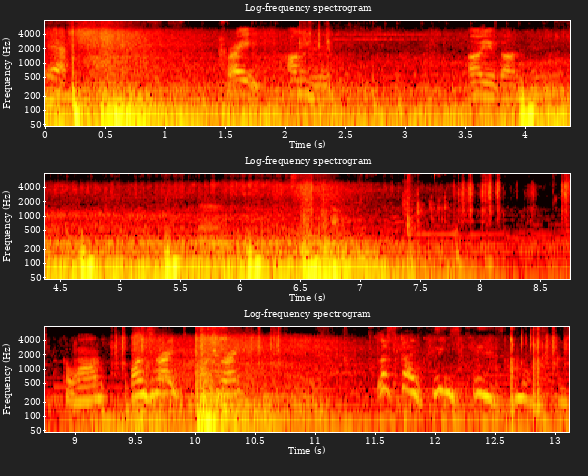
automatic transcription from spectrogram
Yeah. Right under. Oh, you're gone. Come on. One's right. One's right. Let's go. Please, please. Come on. Please.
